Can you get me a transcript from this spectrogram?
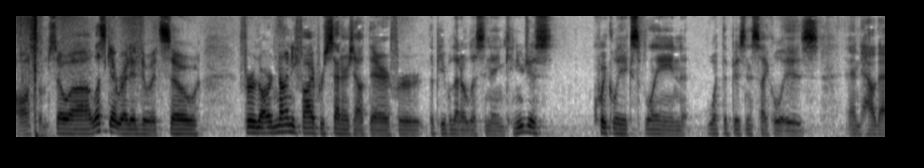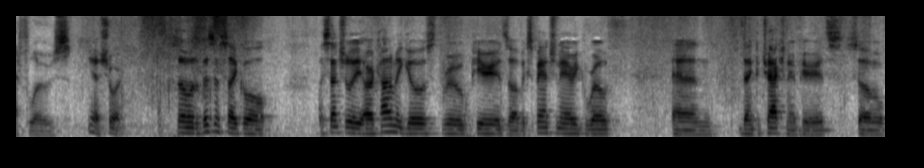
Awesome. So uh, let's get right into it. So, for our 95 percenters out there, for the people that are listening, can you just quickly explain what the business cycle is and how that flows? Yeah, sure. So, the business cycle essentially, our economy goes through periods of expansionary growth and then contractionary periods. So,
